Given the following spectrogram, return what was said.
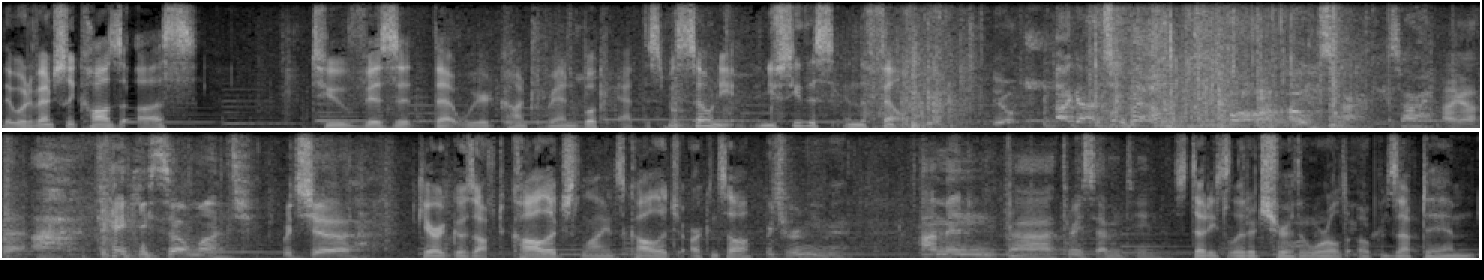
that would eventually cause us to visit that weird contraband book at the Smithsonian. And you see this in the film. I got you, pal. Oh, sorry, sorry. I got that. Ah, thank you so much. Which uh, Garrard goes off to college, Lyons College, Arkansas, which room you in? I'm in uh, 317. studies literature, the world opens up to him.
